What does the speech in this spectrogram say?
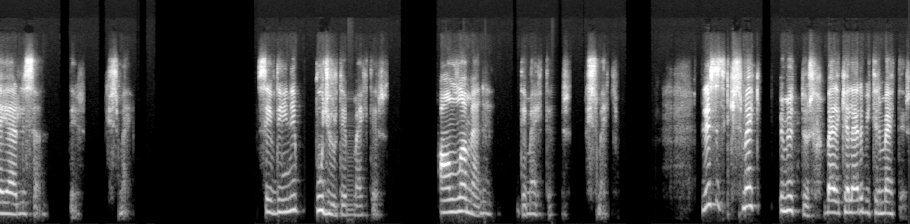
dəyərlisəndir küsmək. Sevdiyini bu cür deməkdir. Anla məni deməkdir küsmək. Bilirsiniz, küsmək ümiddir, bəlkələri bitirməkdir,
